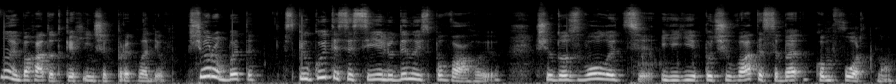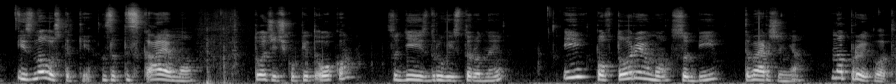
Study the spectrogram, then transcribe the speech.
Ну і багато таких інших прикладів. Що робити? Спілкуйтеся з цією людиною з повагою, що дозволить її почувати себе комфортно. І знову ж таки затискаємо точечку під оком з однієї з другої сторони і повторюємо собі твердження. Наприклад,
